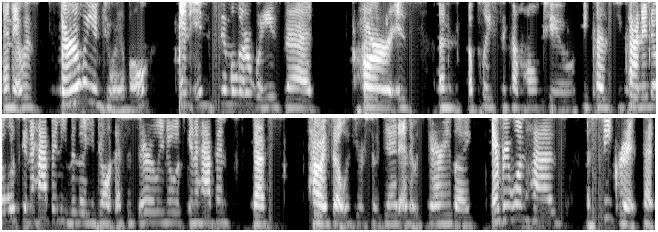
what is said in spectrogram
and it was thoroughly enjoyable. And in similar ways that horror is an, a place to come home to because you kind of know what's going to happen, even though you don't necessarily know what's going to happen. That's how I felt with You're So Dead. And it was very like everyone has a secret that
